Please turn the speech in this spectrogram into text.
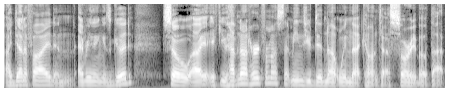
identified and everything is good. So uh, if you have not heard from us, that means you did not win that contest. Sorry about that.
